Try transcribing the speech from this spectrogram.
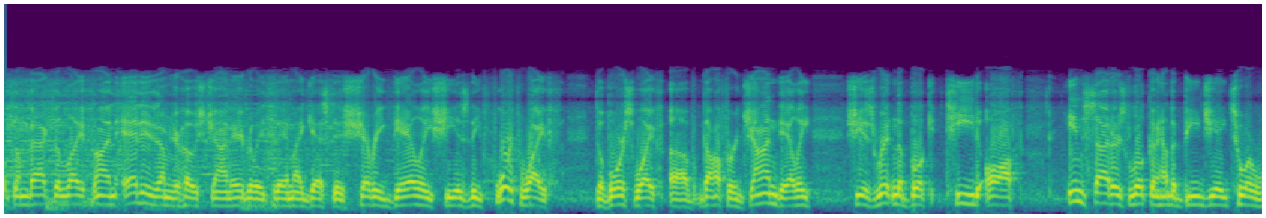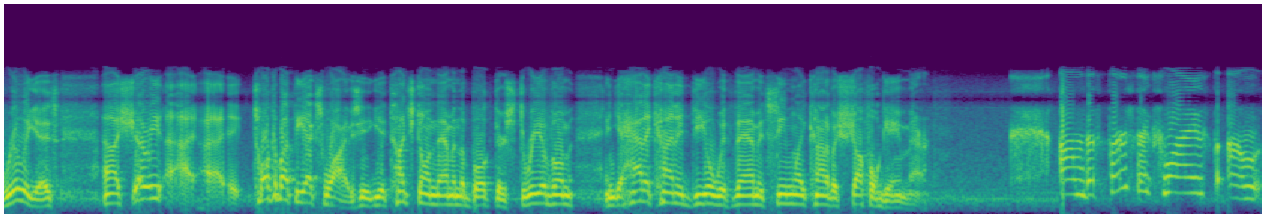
Welcome back to Life Unedited. I'm your host, John Aberly. Today my guest is Sherry Daly. She is the fourth wife, divorced wife of golfer John Daly. She has written the book Teed Off, Insider's Look on How the PGA Tour Really Is. Uh, Sherry, I, I, talk about the ex-wives. You, you touched on them in the book. There's three of them, and you had to kind of deal with them. It seemed like kind of a shuffle game there. Um, the first ex-wife um,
